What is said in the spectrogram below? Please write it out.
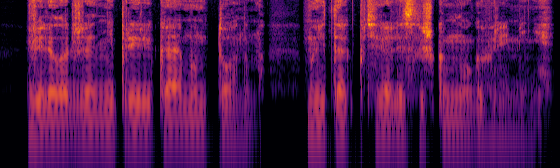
— велела Джен непререкаемым тоном. «Мы и так потеряли слишком много времени».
